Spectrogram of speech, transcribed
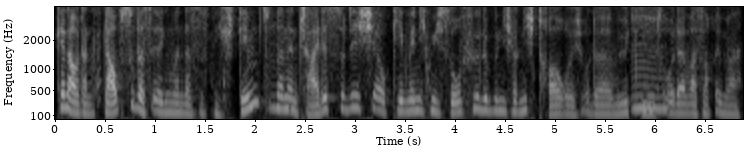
Genau, dann glaubst du das irgendwann, dass es nicht stimmt mhm. und dann mhm. entscheidest du dich, okay, wenn ich mich so fühle, bin ich halt nicht traurig oder wütend mhm. oder was auch immer.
